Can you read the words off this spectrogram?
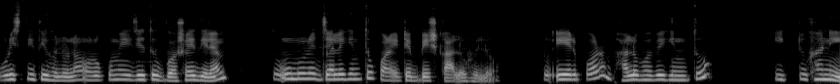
পরিস্থিতি হলো না। ওরকমই যেহেতু বসাই দিলাম, তো উনুনের জালে কিন্তু কড়াইটা বেশ কালো হলো। তো এরপর ভালোভাবে কিন্তু একটুখানি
